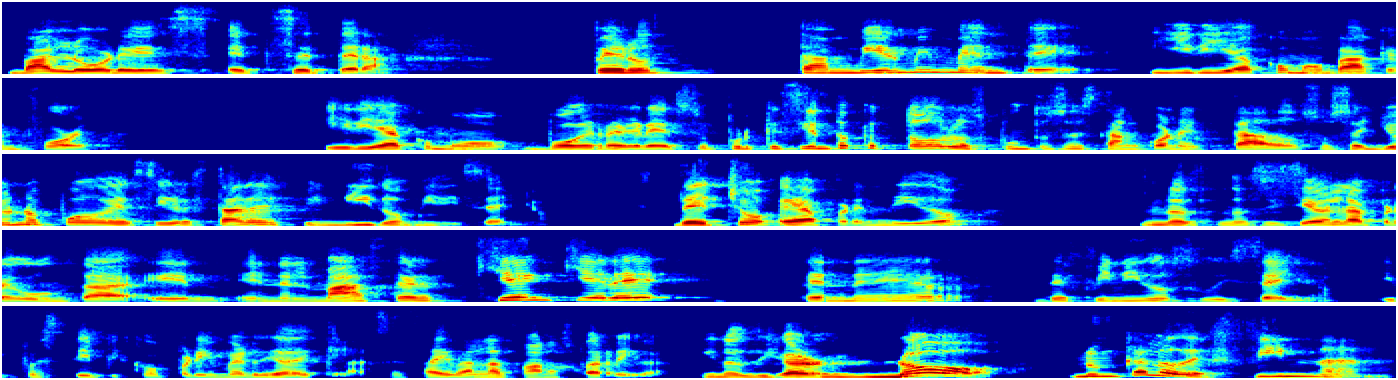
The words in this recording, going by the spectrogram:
valores, etcétera. Pero también mi mente iría como back and forth, iría como voy, regreso, porque siento que todos los puntos están conectados. O sea, yo no puedo decir, está definido mi diseño. De hecho, he aprendido, nos, hicieron la pregunta en, en el máster, ¿quién quiere tener definido su diseño? Y pues típico, primer día de clases, ahí van las manos para arriba. Y nos dijeron, no, nunca lo definan,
